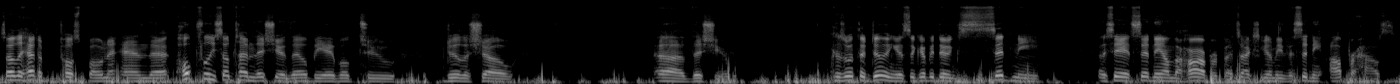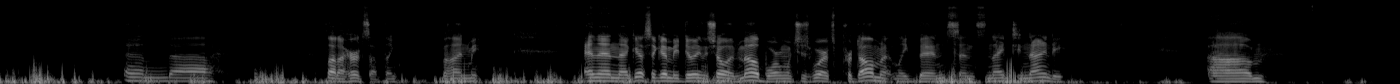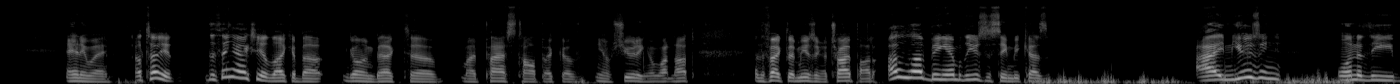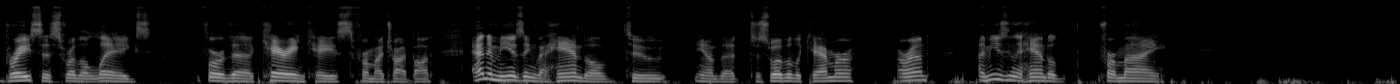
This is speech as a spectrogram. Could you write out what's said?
So they had to postpone it, and hopefully, sometime this year, they'll be able to do the show uh, this year. Because what they're doing is they're going to be doing Sydney. They say it's Sydney on the Harbour, but it's actually going to be the Sydney Opera House. And uh, thought I heard something behind me. And then I guess they're going to be doing the show in Melbourne, which is where it's predominantly been since 1990. Um, Anyway, I'll tell you the thing I actually like about going back to my past topic of you know shooting and whatnot, and the fact that I'm using a tripod. I love being able to use this thing because I'm using one of the braces for the legs for the carrying case for my tripod, and I'm using the handle to you know the to swivel the camera around, I'm using the handle for my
